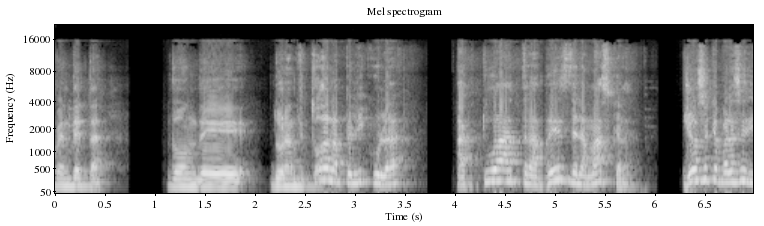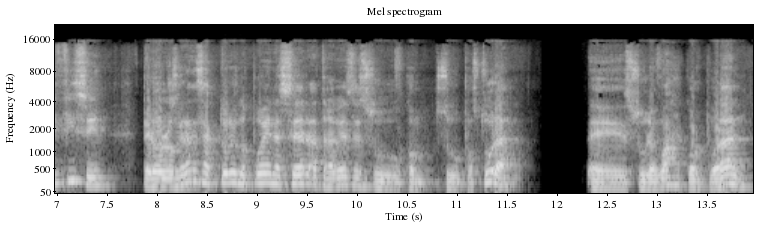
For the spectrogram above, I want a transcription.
Vendetta, donde durante toda la película actúa a través de la máscara. Yo sé que parece difícil, pero los grandes actores lo pueden hacer a través de su, su postura, eh, su lenguaje corporal.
